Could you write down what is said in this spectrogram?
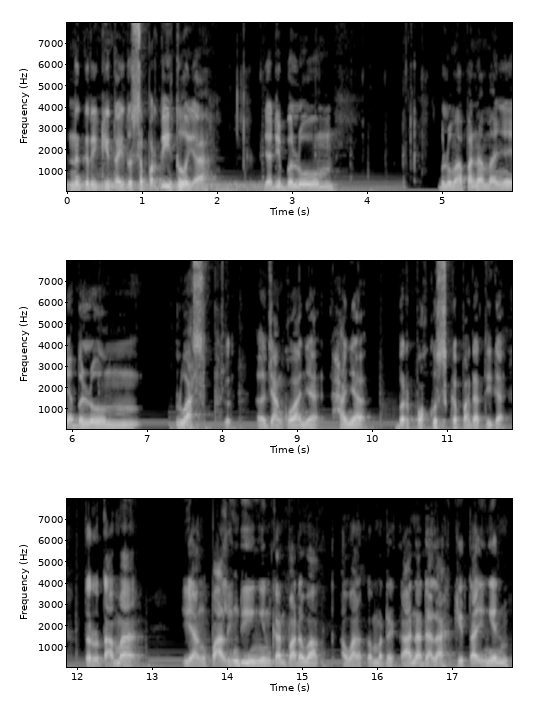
negeri kita itu seperti itu ya. Jadi belum belum apa namanya ya belum luas eh, jangkauannya hanya berfokus kepada tiga terutama yang paling diinginkan pada waktu awal kemerdekaan adalah kita ingin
